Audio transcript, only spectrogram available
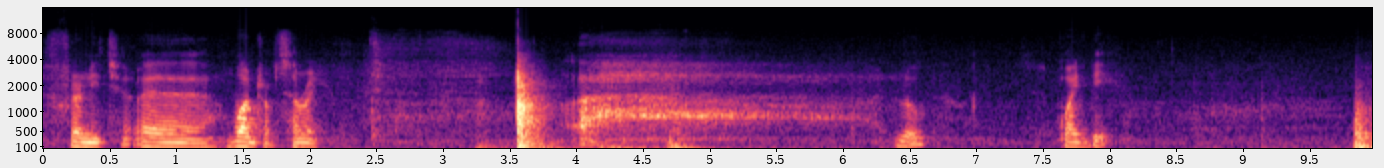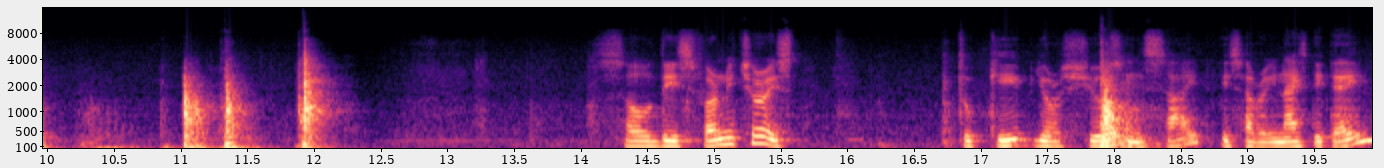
furniture uh, wardrobe sorry look quite big. So this furniture is to keep your shoes inside. It's a very nice detail.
